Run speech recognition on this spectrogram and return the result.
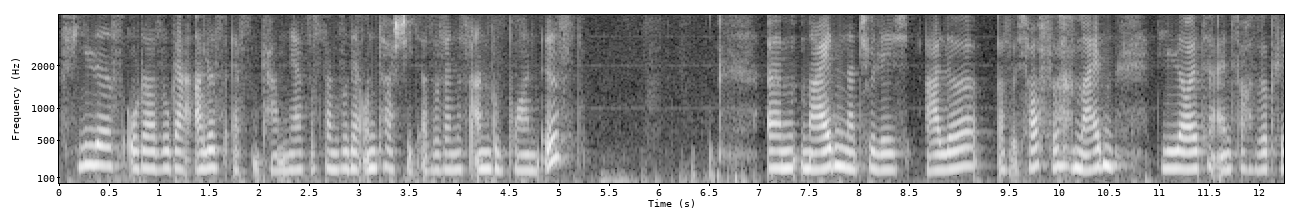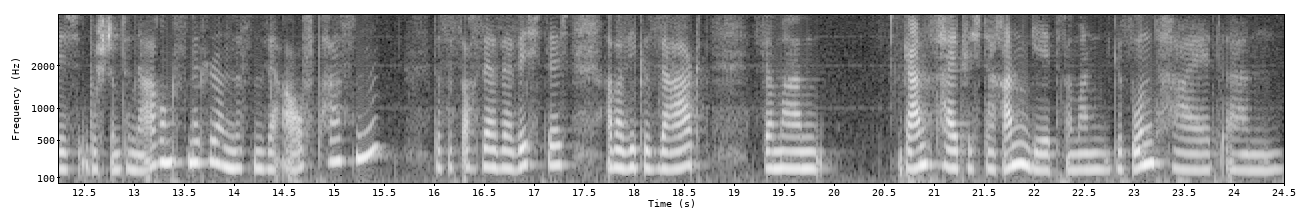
vieles oder sogar alles essen kann. Ja, das ist dann so der Unterschied. Also wenn es angeboren ist, ähm, meiden natürlich alle, also ich hoffe, meiden die Leute einfach wirklich bestimmte Nahrungsmittel und müssen sehr aufpassen. Das ist auch sehr, sehr wichtig. Aber wie gesagt, wenn man ganzheitlich daran geht, wenn man Gesundheit ähm,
